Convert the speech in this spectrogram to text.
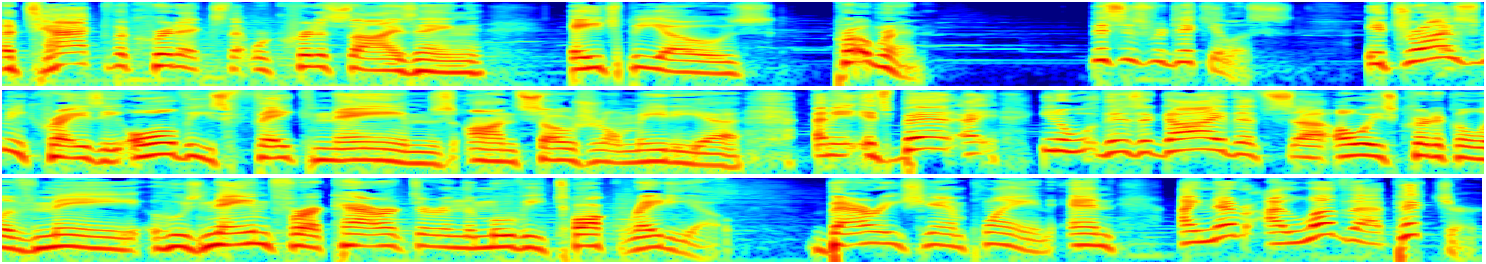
attack the critics that were criticizing HBO's programming. This is ridiculous. It drives me crazy, all these fake names on social media. I mean, it's bad. I, you know, there's a guy that's uh, always critical of me who's named for a character in the movie Talk Radio, Barry Champlain. And I never, I love that picture.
